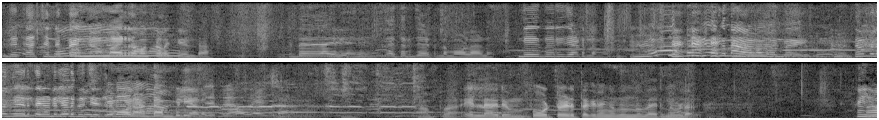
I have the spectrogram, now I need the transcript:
ഇതൊക്കെ അച്ഛന്റെ പെങ്ങന്മാരുടെ മക്കളൊക്കെ ഉണ്ടാ? ഇത് ചേട്ടന്റെ മോളാണ്. ഇതൊരു ചേട്ടന്റെ നമ്മുടെ നേരത്തെ കണ്ടില്ല ചേച്ചിയുടെ മോളാണ് ടമ്പിളിയാണ് അപ്പൊ എല്ലാരും ഫോട്ടോ എടുത്തൊക്കെ ഞങ്ങൾ നിന്നതായിരുന്നു ഇവിടെ. അയ്യോ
